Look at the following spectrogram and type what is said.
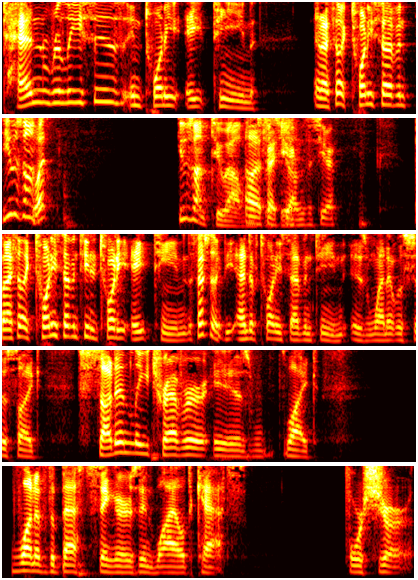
10 releases in 2018. And I feel like 27. he was on What? He was on two albums. Oh, that's right, two albums this year. But I feel like 2017 and 2018, especially like the end of 2017, is when it was just like suddenly Trevor is like one of the best singers in Wildcats for sure.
